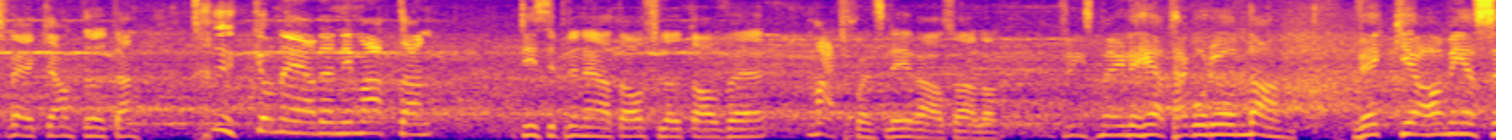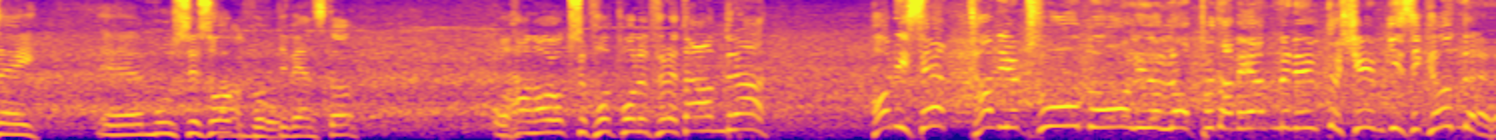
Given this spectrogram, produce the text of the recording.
tvekar inte utan trycker ner den i mattan disciplinerat avslut av eh, matchens lirare så här möjlighet. Här går det undan. Vecchia har med sig eh, Moses Ogbo. till vänster. Och han har också fått bollen för ett andra. Har ni sett? Han gör två mål inom loppet av en minut och 20 sekunder.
